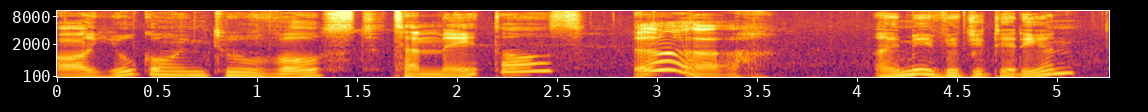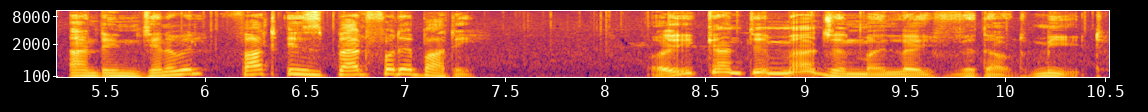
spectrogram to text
Are you going to roast tomatoes? Ugh. I'm a vegetarian, and in general, fat is bad for the body. I can't imagine my life without meat.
